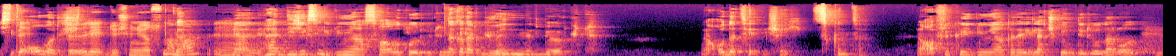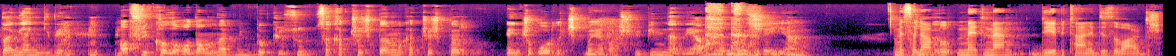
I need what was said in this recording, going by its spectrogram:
İşte bir de o var işte. Öyle düşünüyorsun ama. Ya, e... Yani ha diyeceksin ki Dünya Sağlık Örgütü ne kadar güvenilir bir örgüt. Ya o da te- şey sıkıntı. Ya Afrika'yı dünya kadar ilaç gönderiyorlar. O Dalyan gibi Afrikalı adamlar bir bakıyorsun sakat çocuklar makat çocuklar en çok orada çıkmaya başlıyor. Bilmem ne ya bu şey ya. Mesela Bilmiyorum. bu Mad Men diye bir tane dizi vardır.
